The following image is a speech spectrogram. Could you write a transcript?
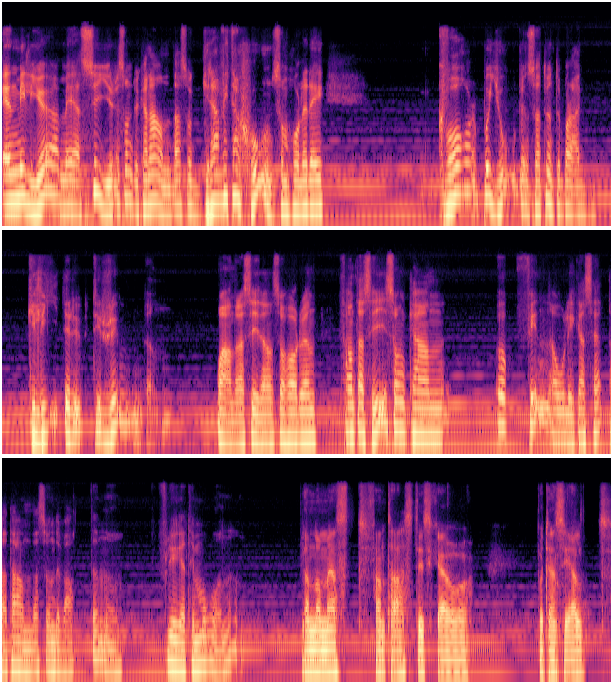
en miljö med syre som du kan andas och gravitation som håller dig kvar på jorden så att du inte bara glider ut i rymden. Å andra sidan så har du en fantasi som kan uppfinna olika sätt att andas under vatten och flyga till månen. Bland de mest fantastiska och potentiellt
